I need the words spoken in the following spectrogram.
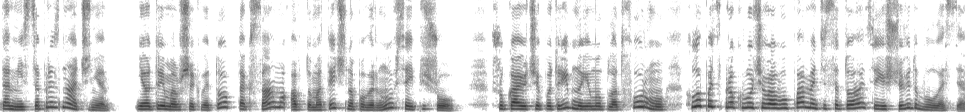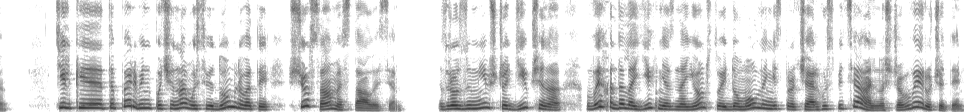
та місце призначення і, отримавши квиток, так само автоматично повернувся і пішов. Шукаючи потрібну йому платформу, хлопець прокручував у пам'яті ситуацію, що відбулася. Тільки тепер він починав усвідомлювати, що саме сталося. Зрозумів, що дівчина вигадала їхнє знайомство і домовленість про чергу спеціально, щоб виручити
